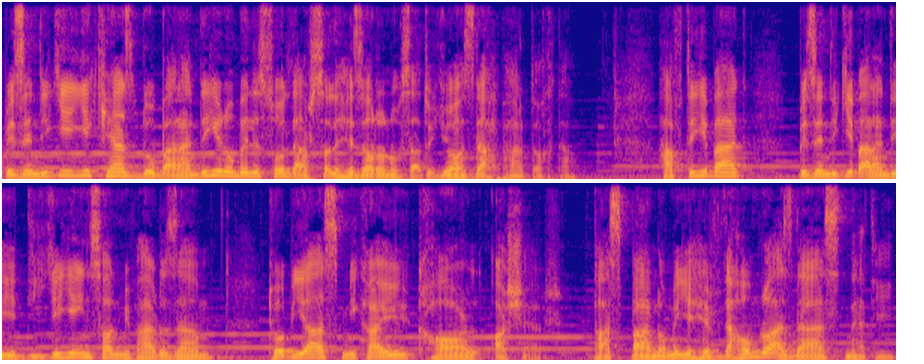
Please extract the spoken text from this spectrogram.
به زندگی یکی از دو برنده نوبل صلح در سال 1911 پرداختم. هفته بعد به زندگی برنده دیگه این سال می‌پردازم توبیاس میکایل کارل آشر. پس برنامه 17 هم رو از دست ندید.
